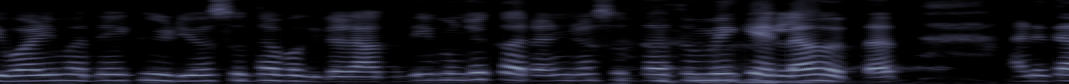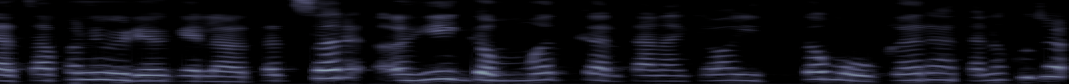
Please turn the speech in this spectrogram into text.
दिवाळीमध्ये एक व्हिडिओ सुद्धा बघितलेला. अगदी म्हणजे करंजा सुद्धा तुम्ही केला होतात आणि त्याचा पण व्हिडिओ केला होता. सर ही गंमत करताना किंवा इतकं मोकळं राहताना कुठं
